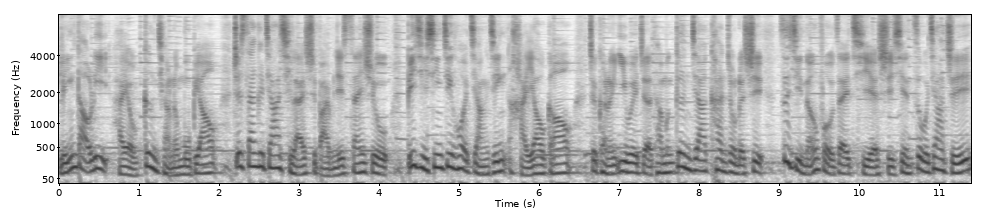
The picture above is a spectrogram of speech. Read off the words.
领导力，还有更强的目标。这三个加起来是百分之三十五，比起薪金或奖金还要高。这可能意味着他们更加看重的是自己能否在企业实现自我价值，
